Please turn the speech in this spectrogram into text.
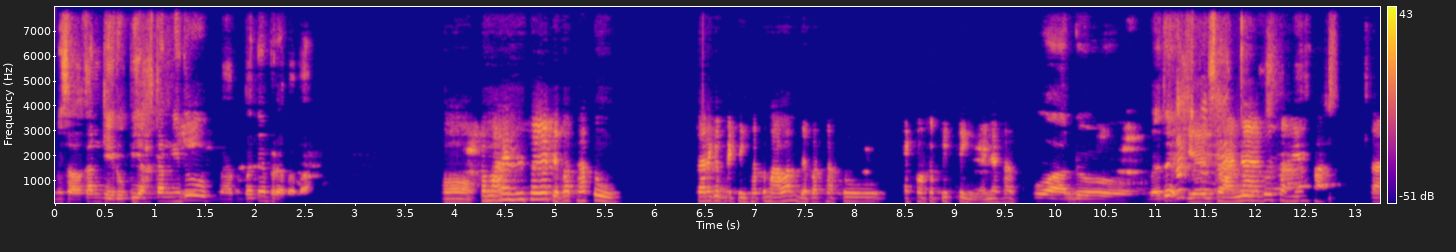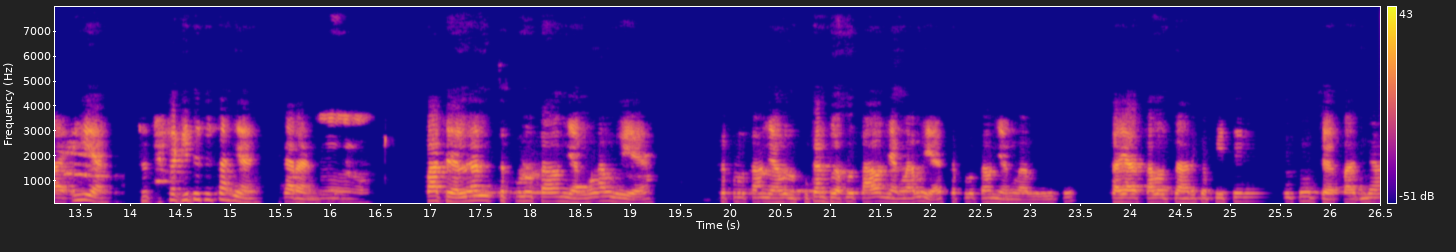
Misalkan dirupiahkan itu dapatnya berapa Pak? oh, kemarin itu saya dapat satu cari kepiting satu malam dapat satu ekor kepiting hanya satu. Waduh, berarti Ya soalnya itu saya Pak, saya, iya se- segitu susahnya sekarang. hmm, Padahal 10 tahun yang lalu ya, 10 tahun yang lalu, bukan 20 tahun yang lalu ya, 10 tahun yang lalu itu, saya kalau cari kepiting itu dapatnya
